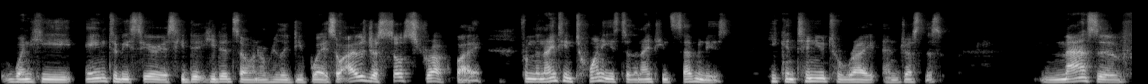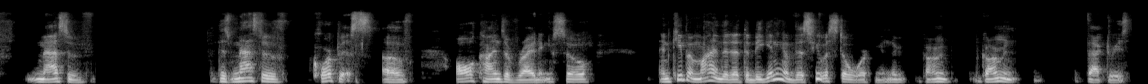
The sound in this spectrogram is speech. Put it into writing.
when he aimed to be serious, he did he did so in a really deep way. So I was just so struck by from the 1920s to the 1970s, he continued to write, and just this massive, massive, this massive corpus of all kinds of writing. So and keep in mind that at the beginning of this, he was still working in the garment garment factories.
